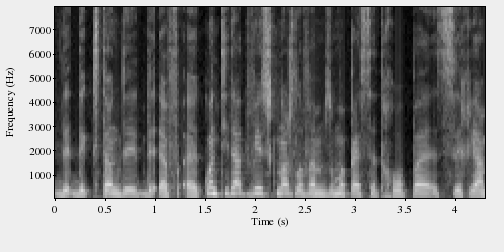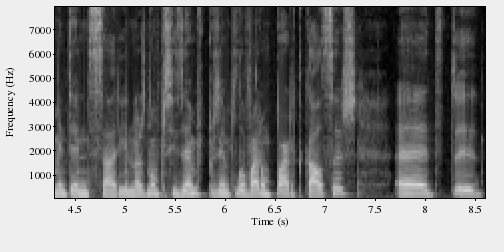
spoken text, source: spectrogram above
da questão de, de a, a, quantidade de vezes que nós lavamos uma peça de roupa, se realmente é necessária. Nós não precisamos, por exemplo, lavar um par de calças uh, de, de,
